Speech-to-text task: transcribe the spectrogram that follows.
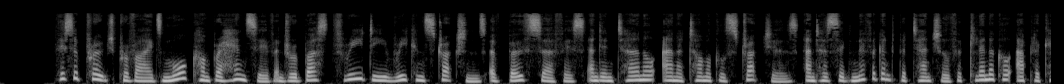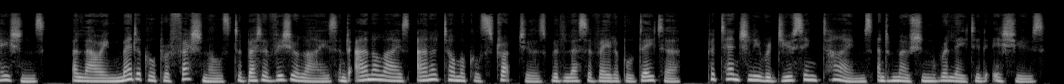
This approach provides more comprehensive and robust 3D reconstructions of both surface and internal anatomical structures and has significant potential for clinical applications, allowing medical professionals to better visualize and analyze anatomical structures with less available data, potentially reducing times and motion related issues.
